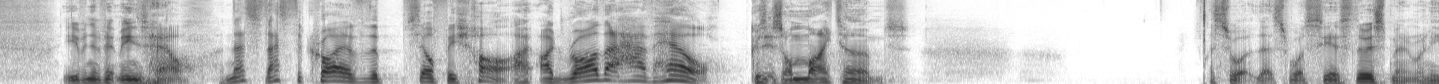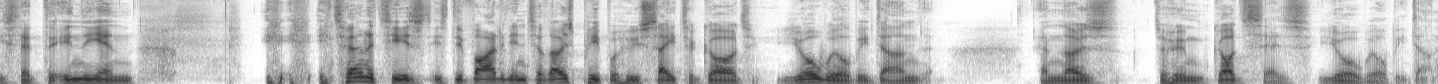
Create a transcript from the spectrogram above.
even if it means hell. And that's, that's the cry of the selfish heart. I, I'd rather have hell because it's on my terms. That's what, that's what C.S. Lewis meant when he said that in the end, eternity is, is divided into those people who say to God, Your will be done, and those to whom God says, Your will be done.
